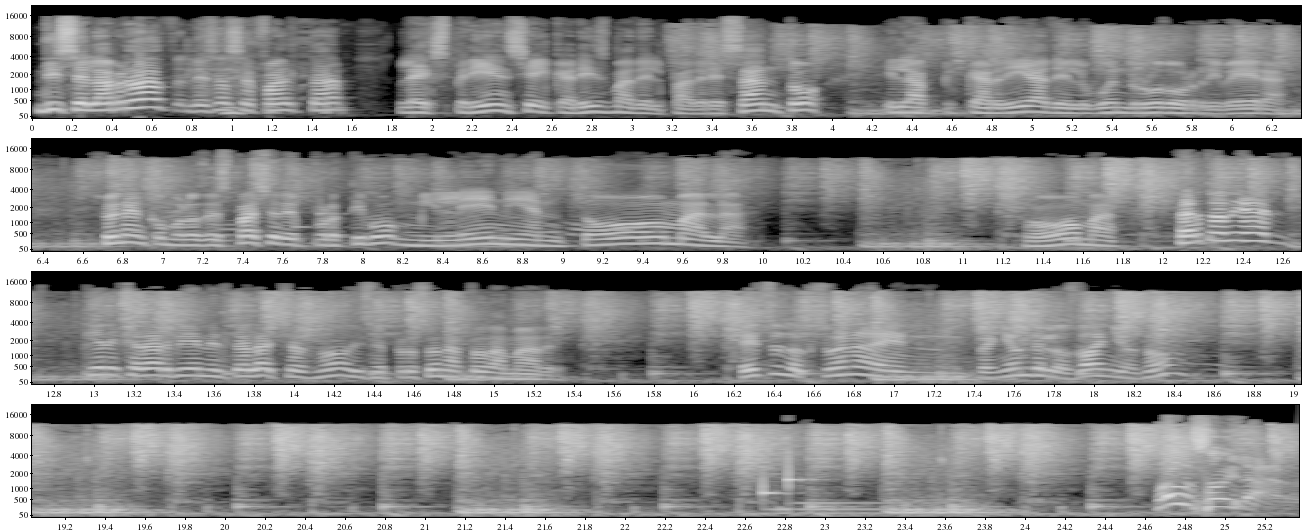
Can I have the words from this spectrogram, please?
Dice, la verdad, les hace falta la experiencia y carisma del Padre Santo y la picardía del buen Rudo Rivera. Suenan como los de Espacio Deportivo Millennium, tómala. Toma. Pero todavía quiere quedar bien el Talachas, ¿no? Dice, pero suena a toda madre. Esto es lo que suena en Peñón de los Baños, ¿no? Vamos a bailar.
